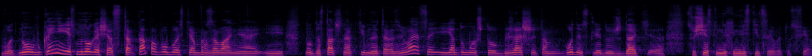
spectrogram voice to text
Вот. Но в Украине есть много сейчас стартапов в области образования, и ну, достаточно активно это развивается, и я думаю, что в ближайшие там, годы следует ждать э, существенных инвестиций в эту сферу.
